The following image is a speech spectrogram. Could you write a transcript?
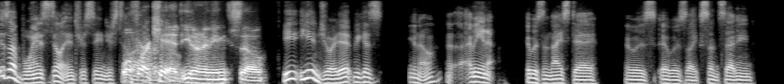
It's not boring. It's still interesting. You're still well for a kid. You know what I mean? So he he enjoyed it because you know, I mean, it was a nice day. It was it was like sunsetting.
